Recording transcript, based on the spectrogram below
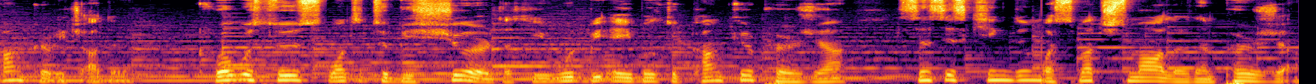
conquer each other. Croesus wanted to be sure that he would be able to conquer Persia since his kingdom was much smaller than Persia.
